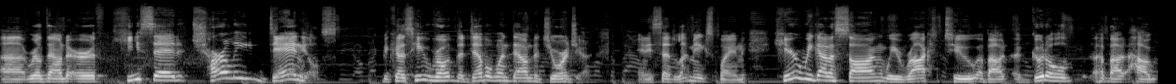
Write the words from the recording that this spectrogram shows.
uh, real down to earth. He said Charlie Daniels because he wrote "The Devil Went Down to Georgia," and he said, "Let me explain. Here we got a song we rocked to about a good old about how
